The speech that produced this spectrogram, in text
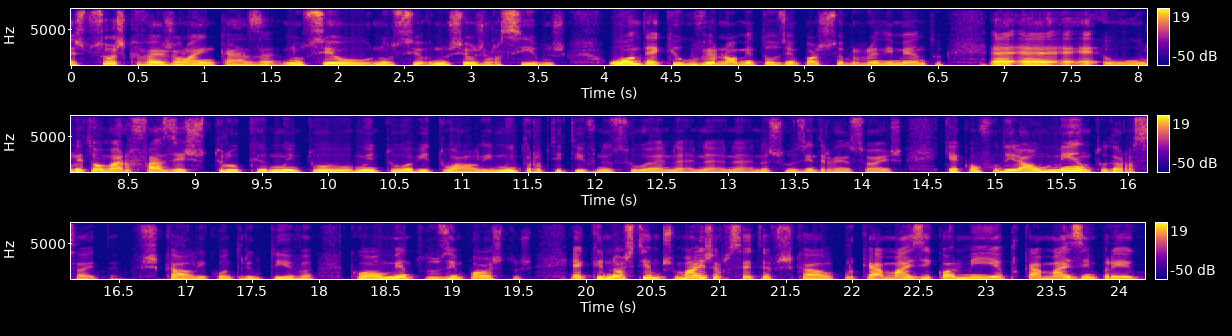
as pessoas que vejam lá em casa, no seu, no seu, nos seus recibos, onde é que o governo aumentou os impostos sobre o rendimento. Uh, uh, o Leitão Amaro faz este truque muito, muito habitual e muito repetitivo na sua, na, na, nas suas intervenções, que é confundir aumento da receita fiscal e contributiva com aumento dos impostos. É que nós temos mais receita fiscal porque há mais economia, porque há mais emprego,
